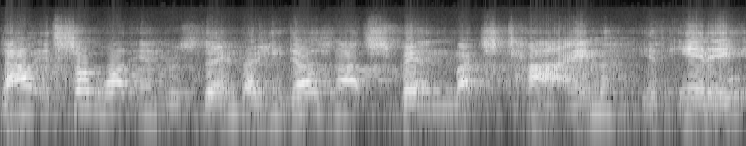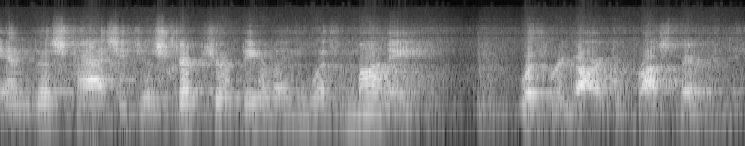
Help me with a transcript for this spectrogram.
Now, it's somewhat interesting that he does not spend much time, if any, in this passage of Scripture dealing with money. with regard to prosperity.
